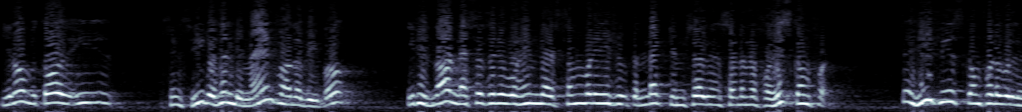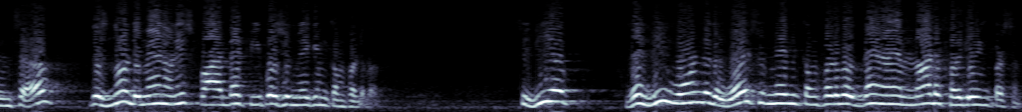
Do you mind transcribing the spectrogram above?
You know, because he, since he doesn't demand for other people, it is not necessary for him that somebody should conduct himself in certain way for his comfort. Since he feels comfortable with himself, there is no demand on his part that people should make him comfortable. See, we have when we want that the world should make me comfortable, then I am not a forgiving person.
